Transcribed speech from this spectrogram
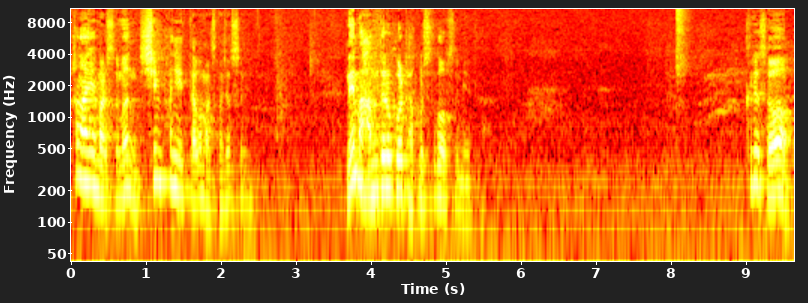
하나님의 말씀은 심판이 있다고 말씀하셨습니다. 내 마음대로 그걸 바꿀 수가 없습니다. 그래서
